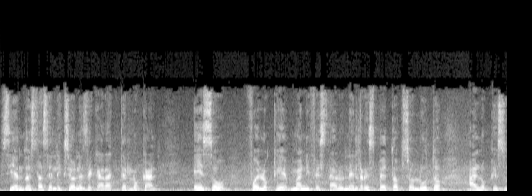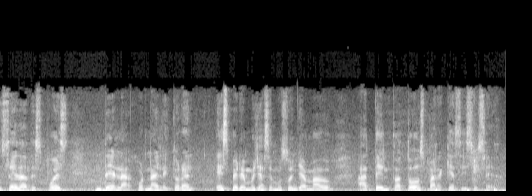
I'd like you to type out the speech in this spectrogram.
siendo estas elecciones de carácter local, Eso fue lo que manifestaron, el respeto absoluto a lo que suceda después de la jornada electoral. Esperemos y hacemos un llamado atento a todos para que así suceda.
